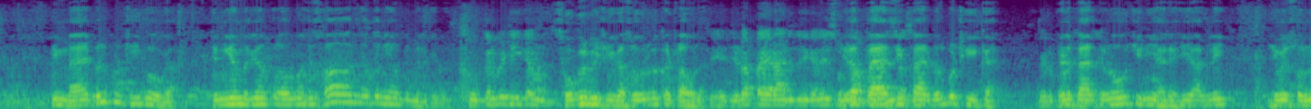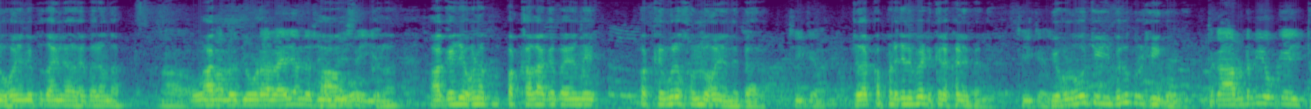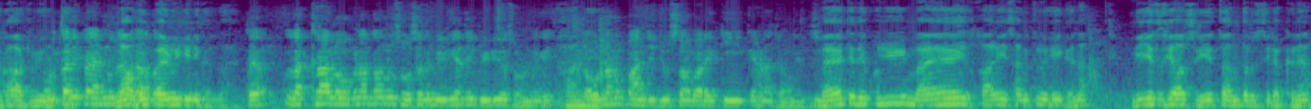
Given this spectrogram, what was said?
ਵੀ ਮੈਂ ਬਿਲਕੁਲ ਠੀਕ ਹੋ ਗਿਆ। ਜਿੰਨੀਆਂ ਮੇਰੀਆਂ ਪ੍ਰੋਬਲਮਾਂ ਸੀ ਸਾਰੀਆਂ ਦੁਨੀਆ ਤੋਂ ਮਿਲ ਗਈਆਂ। ਸ਼ੂਗਰ ਵੀ ਠੀਕ ਹੈ ਹੁਣ? ਸ਼ੂਗਰ ਵੀ ਠੀਕ ਆ ਸ਼ੂਗਰ ਵੀ ਕੰਟਰੋਲ ਹੈ ਤੇ ਜਿਹੜਾ ਪੈਰਾਂ 'ਚ ਤੁਸੀਂ ਕਹਿੰਦੇ ਜਿਹੜਾ ਪੈਰ ਸੀ। ਪੈਰ ਬਿਲਕੁਲ ਠੀਕ ਹੈ। ਬਿਲਕੁਲ ਜਿਹੜੇ ਪੈਰ ਤੇ ਉਹ ਚੀਜ਼ ਨਹੀਂ ਹੈ ਰਹੀ ਅਗਲੀ ਜਿਵੇਂ ਸੁੰਨ ਹੋ ਜਾਂਦੇ ਪਤਾ ਨਹੀਂ ਲੱਗਦਾ ਪੈਰਾਂ ਦਾ। ਹਾਂ ਉਹ ਮੰਨ ਲਓ ਜੋੜਾ ਲੈ ਜਾਂਦਾ ਸੀ ਉਹ ਵੀ ਸਹੀ ਹੈ। ਅੱਗੇ ਜੇ ਹੁਣ ਪੱਖਾ ਲਾ ਕੇ ਪੈ ਜਾਂਦੇ ਪੱਖੇ ਮੂਹਰੇ ਸੁੰਨ ਹੋ ਜਾਂਦੇ ਪੈਰ। ਠੀਕ ਹੈ। ਜਿਹਦਾ ਕੱਪੜੇ ਚ ਲਪੇਟ ਕੇ ਰੱਖਣੇ ਪੈਂਦੇ। ਠੀਕ ਹੈ ਵੀ ਜੀ ਹੁਣ ਉਹ ਚੀਜ਼ ਬਿਲਕੁਲ ਠੀਕ ਹੋ ਗਈ। ਥਕਾਵਟ ਵੀ ਓਕੇ ਜੀ। ਥਕਾਟ ਵੀ ਹੁਣ ਤਾਂ ਨਹੀਂ ਪੈਣ ਨੂੰ ਨਾ ਹੁਣ। ਪੈਣ ਨੂੰ ਜੀ ਨਹੀਂ ਕਰਦਾ ਹੈ। ਤੇ ਲੱਖਾਂ ਲੋਕ ਨਾ ਤੁਹਾਨੂੰ ਸੋਸ਼ਲ ਮੀਡੀਆ ਤੇ ਵੀਡੀਓ ਸੁਣਨਗੇ। ਤਾਂ ਉਹਨਾਂ ਨੂੰ ਪੰਜ ਜੂਸਾਂ ਬਾਰੇ ਕੀ ਕਹਿਣਾ ਚਾਹੋਗੇ ਤੁਸੀਂ? ਮੈਂ ਤੇ ਦੇਖੋ ਜੀ ਮੈਂ ਸਾਰੀ ਸੰਗਤ ਨੂੰ ਇਹੀ ਕਹਿਣਾ ਵੀ ਜੇ ਤੁਸੀਂ ਆਪ ਸਰੀਰ ਤੰਦਰੁਸਤੀ ਰੱਖਣਾ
